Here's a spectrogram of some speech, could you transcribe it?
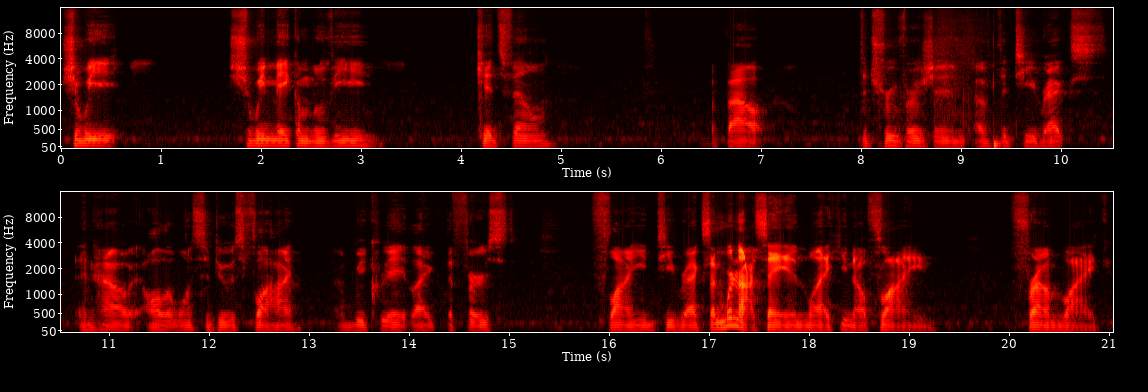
Should we should we make a movie kids film about the true version of the T-Rex and how all it wants to do is fly and we create like the first flying T-Rex and we're not saying like, you know, flying from like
